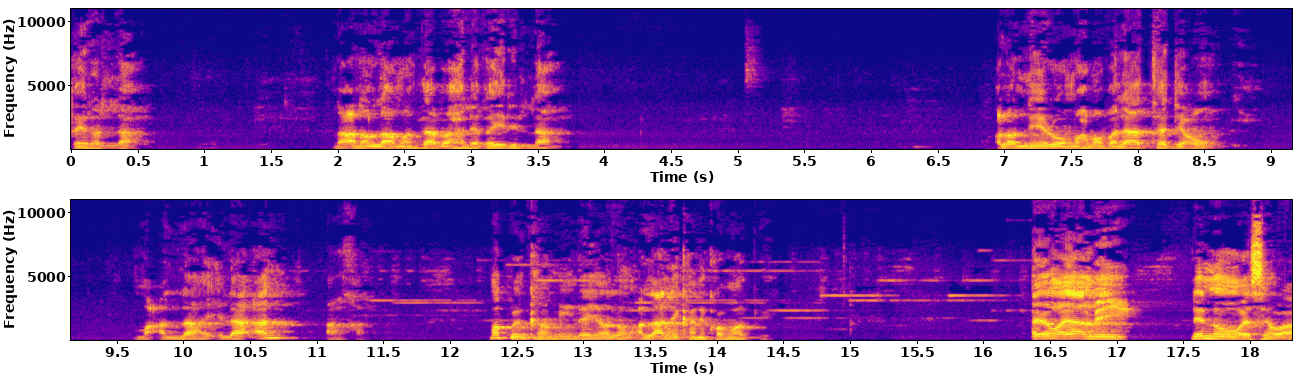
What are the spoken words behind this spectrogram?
ghayra Allah la'ana Allaha man dhabaha li ghayri Allah ọlọ́run ní ìrọ̀ Muhammad fala tad'u ma'a Allahi ilahan akhar mọ́ pé nǹkan mí lẹ́yìn ọlọ́run Allah nìkan ní kó máa pè ẹ̀yọ́ màyá mi nínú ẹ̀sìn wa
